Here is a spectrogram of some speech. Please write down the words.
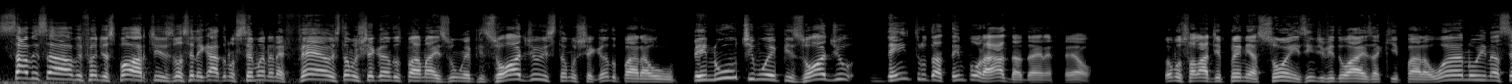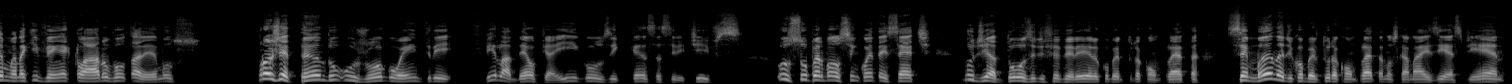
Salve, salve, fã de esportes! Você ligado no Semana NFL, estamos chegando para mais um episódio, estamos chegando para o penúltimo episódio dentro da temporada da NFL. Vamos falar de premiações individuais aqui para o ano e na semana que vem, é claro, voltaremos projetando o jogo entre Philadelphia Eagles e Kansas City Chiefs, o Super Bowl 57 no dia 12 de fevereiro, cobertura completa, semana de cobertura completa nos canais ESPN.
